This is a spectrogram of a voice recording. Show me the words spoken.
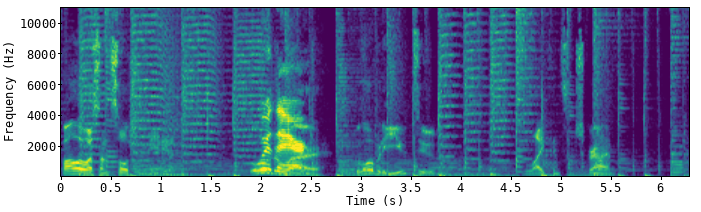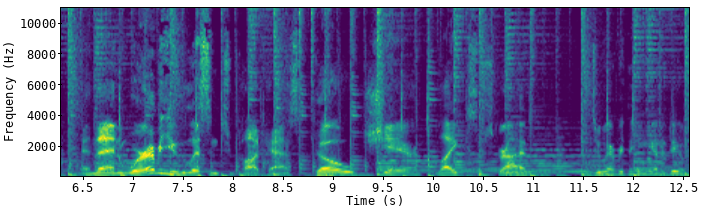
Follow us on social media. Go We're there. our- go over to YouTube, like and subscribe. And then wherever you listen to podcasts, go share, like, subscribe, do everything you got to do.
